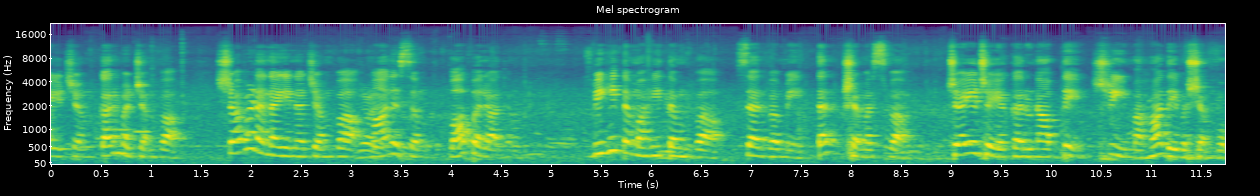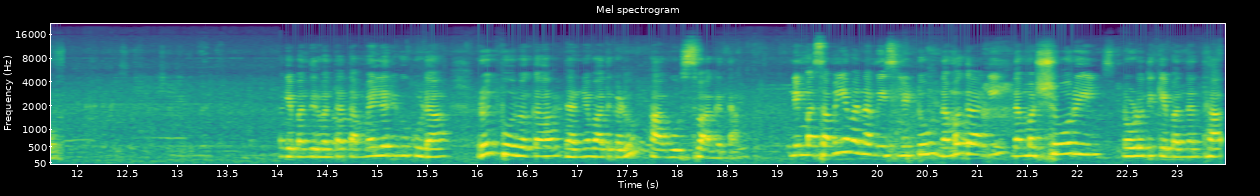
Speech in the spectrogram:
ಕಾಯಚಂ ಚಂಬ ಶ್ರವಣ ನಯನ ಚಂಬ ಮಾನಸಂ ವಾಪರಾಧಂ. ವಿಹಿತಮಹಿತಂ ವಾ ಸರ್ವಮೇ ತತ್ ಕ್ಷಮಸ್ವ ಜಯ ಜಯ ಕರುಣಾಬ್ದೆ ಶ್ರೀ ಮಹಾದೇವ ಶಂಭೋ. ಬಂದಿರುವಂತ ಬಂದಿರುವಂತಹ ತಮ್ಮೆಲ್ಲರಿಗೂ ಕೂಡ ಹೃತ್ಪೂರ್ವಕ ಧನ್ಯವಾದಗಳು ಹಾಗೂ ಸ್ವಾಗತ. ನಿಮ್ಮ ಸಮಯವನ್ನ ಮೀಸಲಿಟ್ಟು ನಮಗಾಗಿ ನಮ್ಮ ಶೋ ರೀಲ್ ನೋಡೋದಕ್ಕೆ ಬಂದಂತಹ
